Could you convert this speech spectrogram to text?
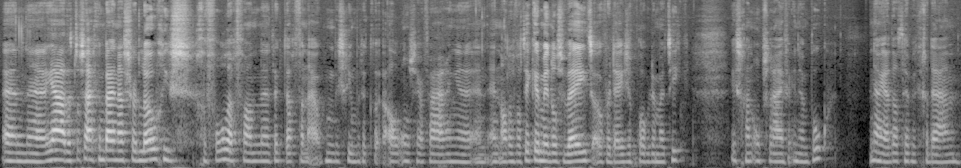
En uh, ja, dat was eigenlijk een bijna een soort logisch gevolg van dat ik dacht van nou, misschien moet ik al onze ervaringen en, en alles wat ik inmiddels weet over deze problematiek is gaan opschrijven in een boek. Nou ja, dat heb ik gedaan.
